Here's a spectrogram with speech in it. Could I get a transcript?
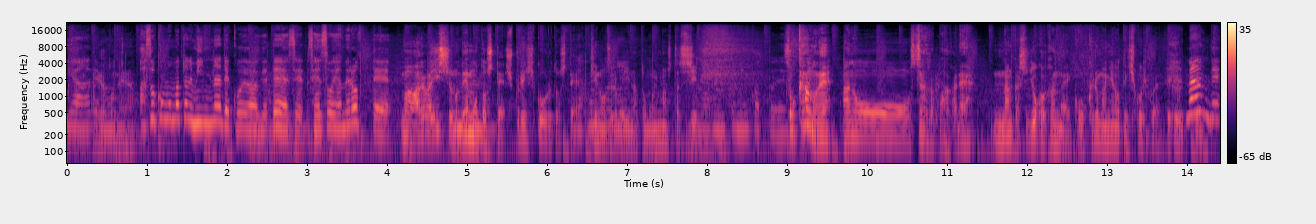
いやーありがとうね。あそこもまたねみんなで声を上げて、せ戦争をやめろって。まああれは一種のデモとして、シュプレヒコールとして機能すればいいなと思いましたし。いや本当に良かったです。そっからのね、あのースチャラパーがねなんかしよくわかんないこう車に乗ってキコキコやってくるなんで、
